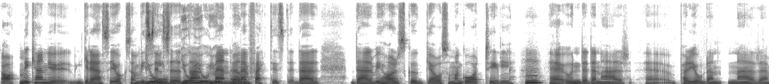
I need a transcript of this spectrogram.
ja, det kan ju, gräs är ju också en vistelseyta. jo, jo, jo, men, men- men... faktiskt där, där vi har skugga och som man går till Mm. eh, under den här eh, perioden när, eh,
